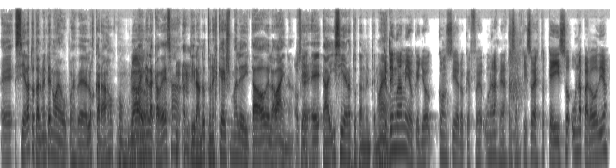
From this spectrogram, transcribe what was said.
eh, sí era totalmente nuevo. Pues ver los carajos con una Claro. vaina en la cabeza, tirándote un sketch mal editado de la vaina. Sí, eh, ahí sí era totalmente nuevo. Yo tengo un amigo que yo considero que fue una de las primeras personas que hizo esto, que hizo una parodia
